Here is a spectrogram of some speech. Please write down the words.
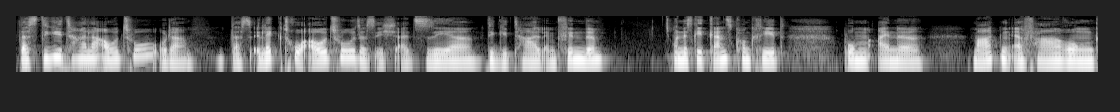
das digitale Auto oder das Elektroauto, das ich als sehr digital empfinde. Und es geht ganz konkret um eine Markenerfahrung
